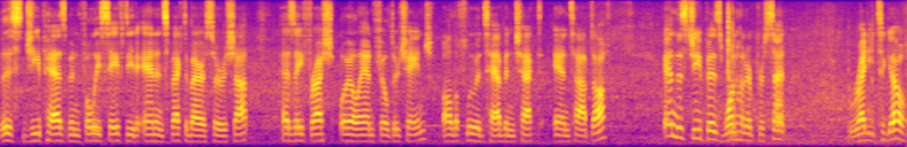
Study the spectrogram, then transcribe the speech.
This Jeep has been fully safetied and inspected by our service shop. Has a fresh oil and filter change. All the fluids have been checked and topped off. And this Jeep is 100% ready to go.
